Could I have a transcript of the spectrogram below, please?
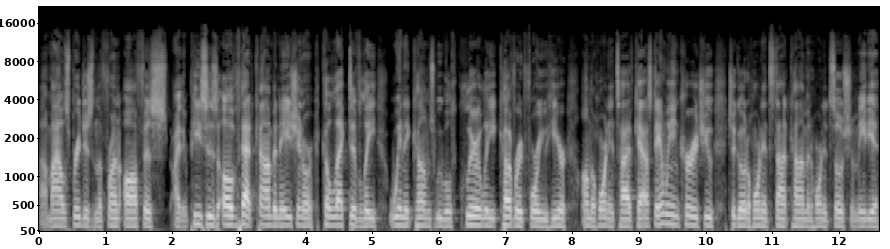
uh, Miles Bridges in the front office, either pieces of that combination or collectively when it comes. We will clearly cover it for you here on the Hornets Hivecast, and we encourage you to go to Hornets.com and Hornets social media,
